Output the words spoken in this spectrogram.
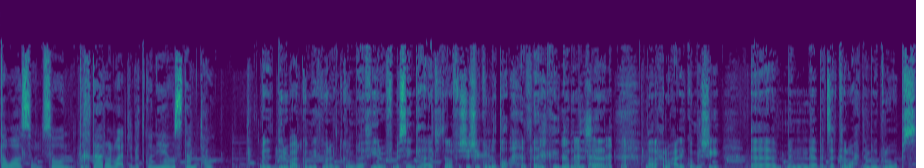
تواصل. so تختاروا الوقت اللي بدكم إياه واستمتعوا. بديروا بالكم يكون عندكم fear of missing out. ترى فيش شيء كله طاح هناك دردشات ما راح يروح عليكم شيء آه، من بتذكر واحدة من ال groups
